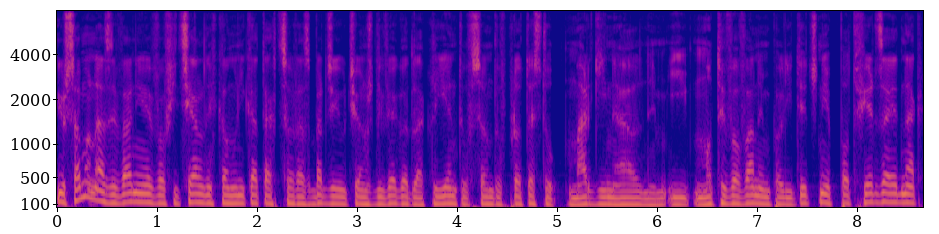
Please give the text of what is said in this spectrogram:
Już samo nazywanie w oficjalnych komunikatach coraz bardziej uciążliwego dla klientów sądów protestu marginalnym i motywowanym politycznie potwierdza jednak,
